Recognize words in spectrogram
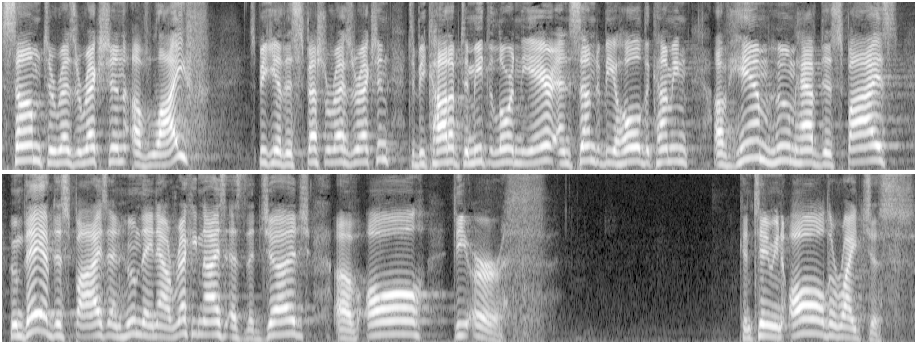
some to resurrection of life, speaking of this special resurrection, to be caught up to meet the Lord in the air, and some to behold the coming of him whom have despised, whom they have despised, and whom they now recognize as the judge of all the earth. Continuing, all the righteous,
